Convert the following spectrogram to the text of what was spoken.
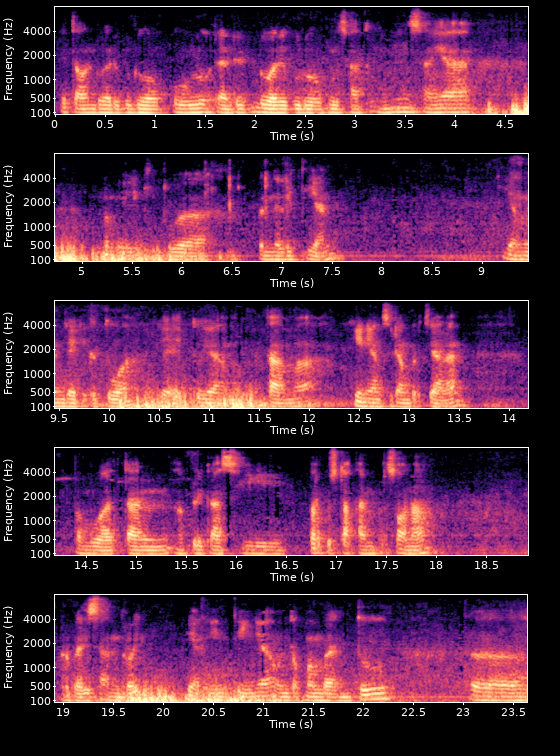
di tahun 2020 dan 2021 ini saya memiliki dua penelitian yang menjadi ketua, yaitu yang pertama, ini yang sedang berjalan, pembuatan aplikasi perpustakaan personal berbasis Android yang intinya untuk membantu eh,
